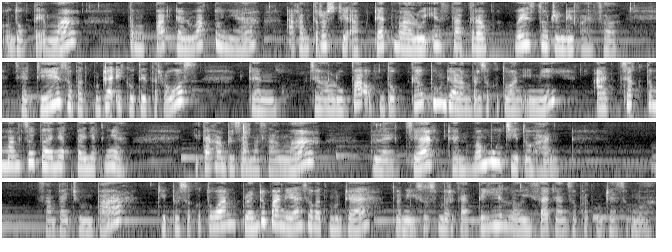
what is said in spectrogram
untuk tema, tempat, dan waktunya akan terus diupdate melalui Instagram Way Student Revival. Jadi, sobat muda ikuti terus dan jangan lupa untuk gabung dalam persekutuan ini, ajak teman sebanyak-banyaknya. Kita akan bersama-sama belajar dan memuji Tuhan. Sampai jumpa di persekutuan bulan depan ya sobat muda. Tuhan Yesus memberkati Loisa dan sobat muda semua.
